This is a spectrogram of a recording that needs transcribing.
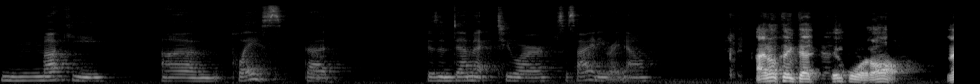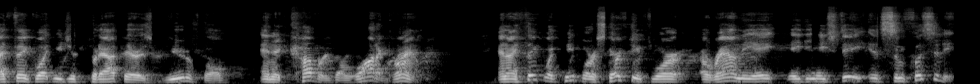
mucky um, place that is endemic to our society right now. I don't think that's simple at all. I think what you just put out there is beautiful and it covers a lot of ground. And I think what people are searching for around the ADHD is simplicity,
